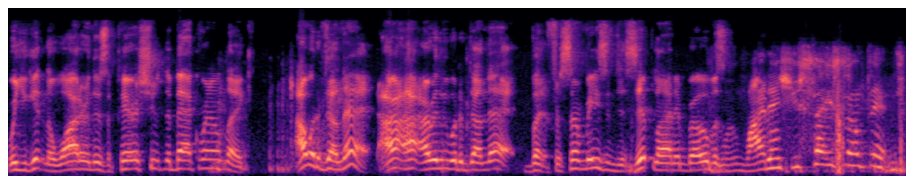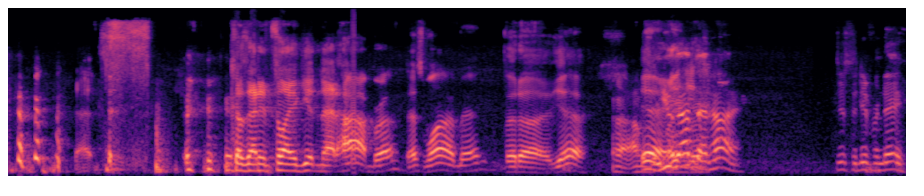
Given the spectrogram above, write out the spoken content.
where you get in the water and there's a parachute in the background. Like I would have done that. I I I really would have done that. But for some reason, just zip lining, bro, was Why didn't you say something? That's because I didn't feel like getting that high, bro. That's why, man. But uh, yeah. Uh, Yeah, You got yeah. that high. Just a different day.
